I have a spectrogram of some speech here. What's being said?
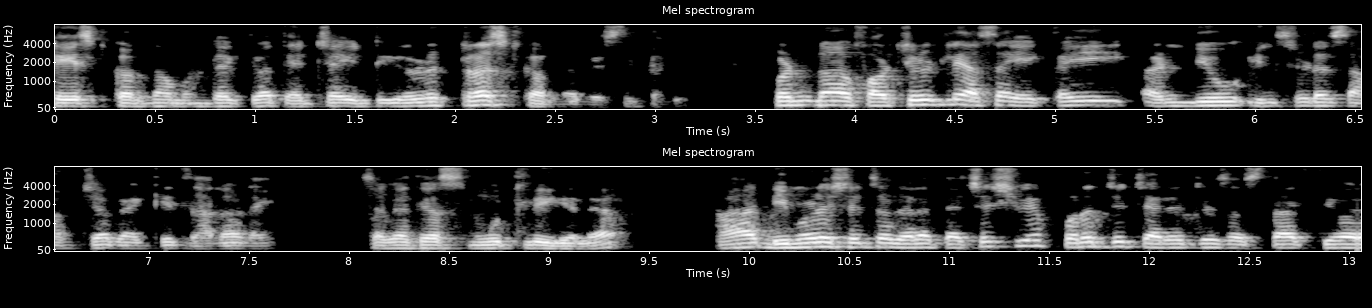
टेस्ट करणं म्हणतं किंवा त्यांच्या इंटिग्रिटीवर ट्रस्ट करणं बेसिकली. पण uh, फॉर्च्युनेटली असा एकही अनड्यू इन्सिडन्स आमच्या बँकेत झाला नाही. सगळ्या त्या स्मूथली गेल्या. हा डिमोलेशनचा झाला. त्याच्याशिवाय परत जे चॅलेंजेस असतात किंवा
